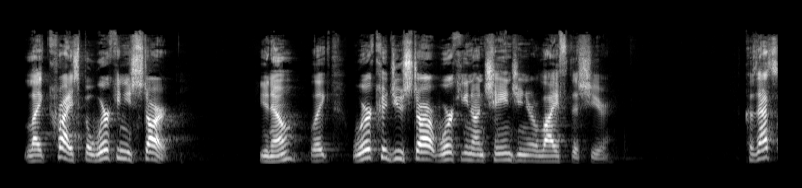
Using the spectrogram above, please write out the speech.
like Christ. But where can you start? You know, like where could you start working on changing your life this year? Because that's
